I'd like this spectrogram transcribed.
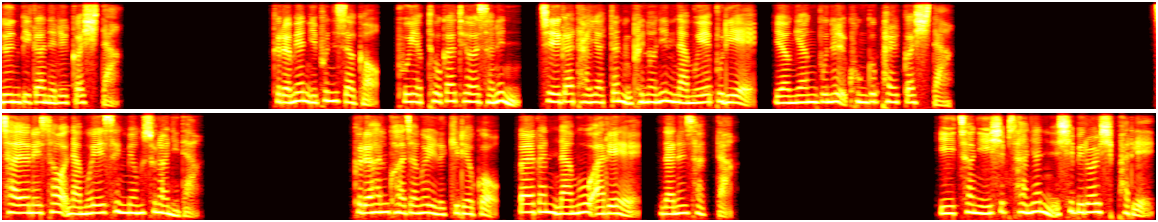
눈비가 내릴 것이다. 그러면 잎은 썩어 부엽토가 되어서는 제가 달렸던 근원인 나무의 뿌리에 영양분을 공급할 것이다. 자연에서 나무의 생명순환이다. 그러한 과정을 느끼려고 빨간 나무 아래에 나는 섰다. 2024년 11월 18일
